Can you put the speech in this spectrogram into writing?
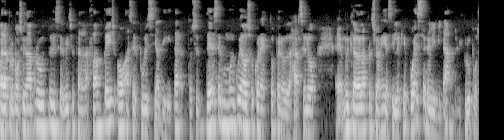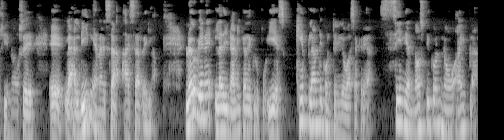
para promocionar productos y servicios en la fanpage o hacer publicidad digital. Entonces, debe ser muy cuidadoso con esto, pero dejárselo eh, muy claro a las personas y decirle que puede ser eliminado el grupo si no se eh, alinean a esa, a esa regla. Luego viene la dinámica del grupo y es qué plan de contenido vas a crear. Sin diagnóstico no hay plan.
